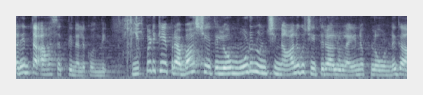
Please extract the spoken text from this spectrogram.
మరింత ఆసక్తి నెలకొంది. ఇప్పటికే ప్రభాస్ చేతిలో మూడు నుంచి నాలుగు చిత్రాలు లైనప్లో ఉండగా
